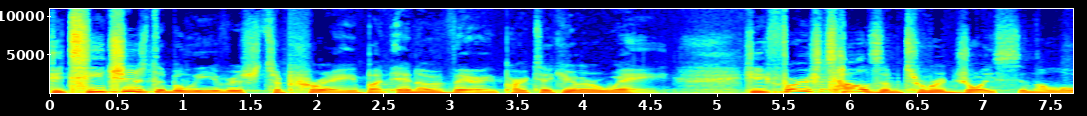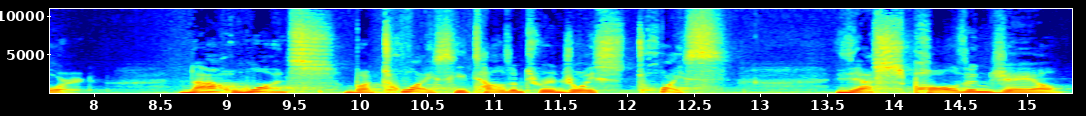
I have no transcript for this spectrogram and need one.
He teaches the believers to pray, but in a very particular way he first tells them to rejoice in the Lord. Not once, but twice. He tells them to rejoice twice. Yes, Paul's in jail.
